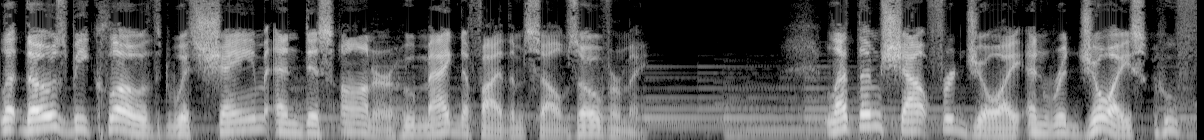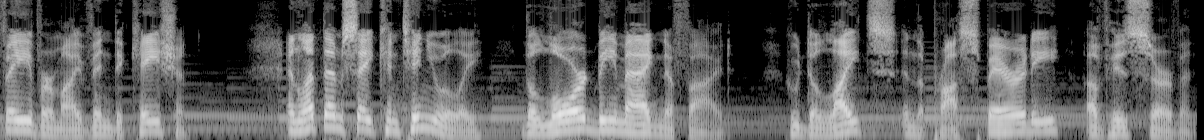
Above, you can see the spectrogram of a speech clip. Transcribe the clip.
Let those be clothed with shame and dishonor who magnify themselves over me. Let them shout for joy and rejoice who favor my vindication. And let them say continually, The Lord be magnified, who delights in the prosperity of his servant.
